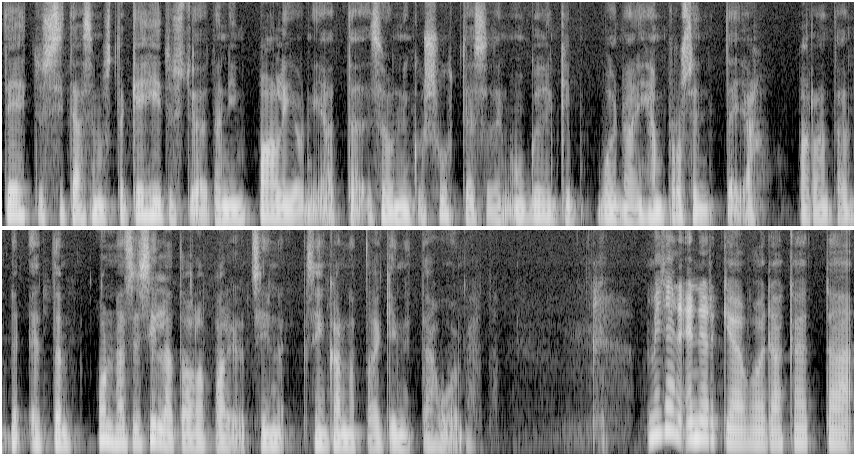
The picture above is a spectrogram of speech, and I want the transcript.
tehty sitä semmoista kehitystyötä niin paljon ja että se on niin kuin suhteessa, on kuitenkin voidaan ihan prosentteja parantaa. Että onhan se sillä tavalla paljon, että siinä, siinä kannattaa kiinnittää huomiota. Miten energiaa voidaan käyttää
